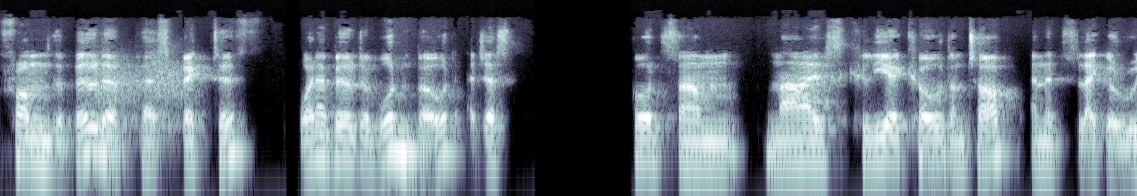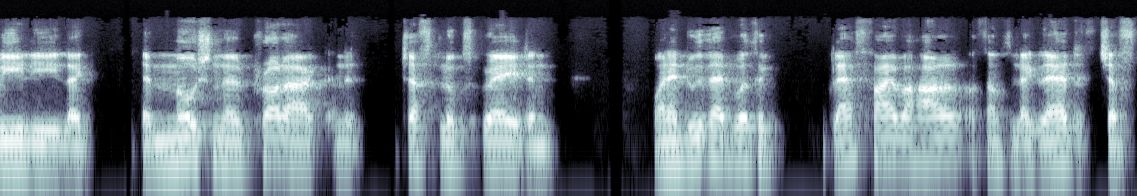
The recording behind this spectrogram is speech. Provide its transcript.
from the builder perspective, when I build a wooden boat, I just put some nice clear coat on top and it's like a really like emotional product and it just looks great. And when I do that with a glass fiber hull or something like that, it's just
